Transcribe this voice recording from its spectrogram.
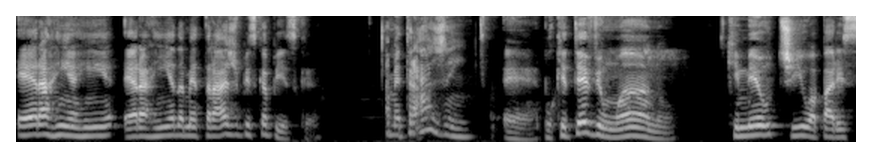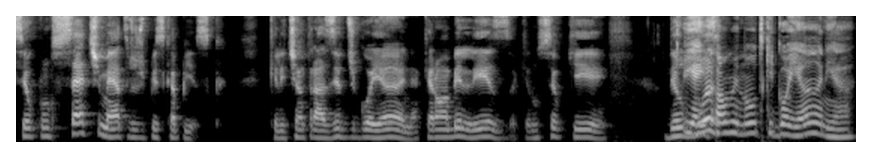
era a rinha, rinha, era a rinha da metragem pisca-pisca. A metragem? É, porque teve um ano que meu tio apareceu com 7 metros de pisca-pisca. Que ele tinha trazido de Goiânia, que era uma beleza, que não sei o quê. Deu E aí, duas. só um minuto, que Goiânia,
